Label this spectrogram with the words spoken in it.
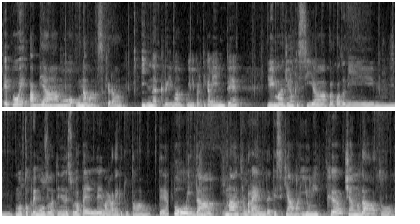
E poi abbiamo una maschera in crema quindi praticamente io immagino che sia qualcosa di mm, molto cremoso da tenere sulla pelle magari anche tutta la notte. Poi da un altro brand che si chiama Unique ci hanno dato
